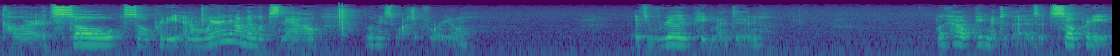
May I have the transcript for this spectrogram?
color. It's so, so pretty. And I'm wearing it on my lips now. Let me swatch it for you. It's really pigmented. Look how pigmented that is. It's so pretty.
